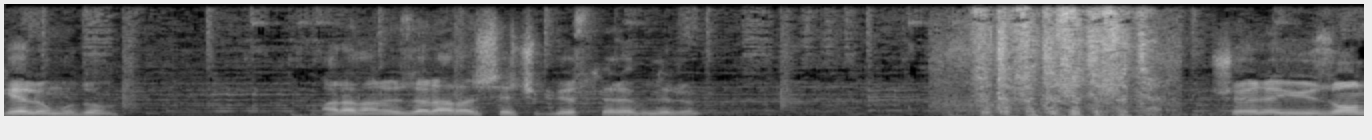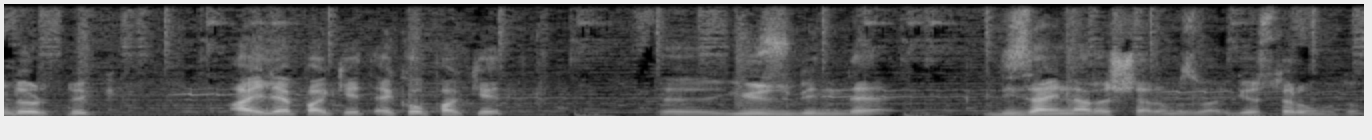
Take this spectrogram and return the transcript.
Gel umudum. Aradan özel araç seçip gösterebilirim. Şöyle 114'lük aile paket, eko paket e, 100 binde dizaynlı araçlarımız var. Göster umudum.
